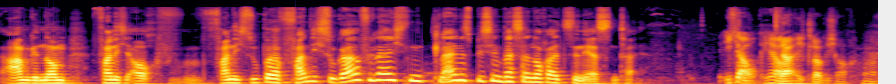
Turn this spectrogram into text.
Arm genommen. Fand ich auch, fand ich super. Fand ich sogar vielleicht ein kleines bisschen besser noch als den ersten Teil. Ich auch, ich auch. Ja, ich glaube ich auch. Ja.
